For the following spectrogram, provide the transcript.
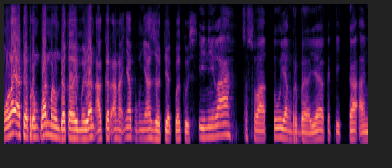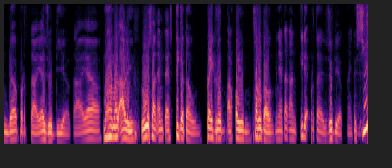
Mulai ada perempuan menunda kehamilan agar anaknya punya zodiak bagus. Inilah sesuatu yang berbahaya ketika Anda percaya zodiak. Saya Muhammad Alif, lulusan MTS 3 tahun, playgroup Alkoyum 1 tahun, menyatakan tidak percaya zodiak. Nah itu sih.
